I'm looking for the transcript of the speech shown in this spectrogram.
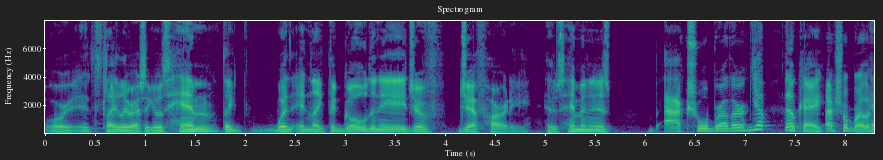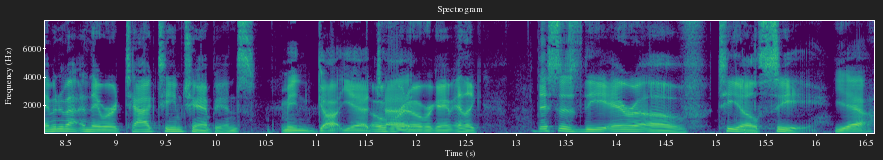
or it's slightly wrestling, it was him like when in like the golden age of Jeff Hardy. It was him and his actual brother. Yep, yep, Okay. actual brother. Him and him and they were tag team champions I mean, God, yeah. over Tad- and over again. And like this is the era of TLC. Yeah.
